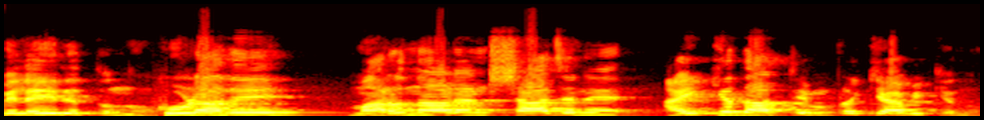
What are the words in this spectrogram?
വിലയിരുത്തുന്നു. കൂടാതെ മറുനാടൻ ഷാജന് ഐക്യദാർഢ്യം പ്രഖ്യാപിക്കുന്നു.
